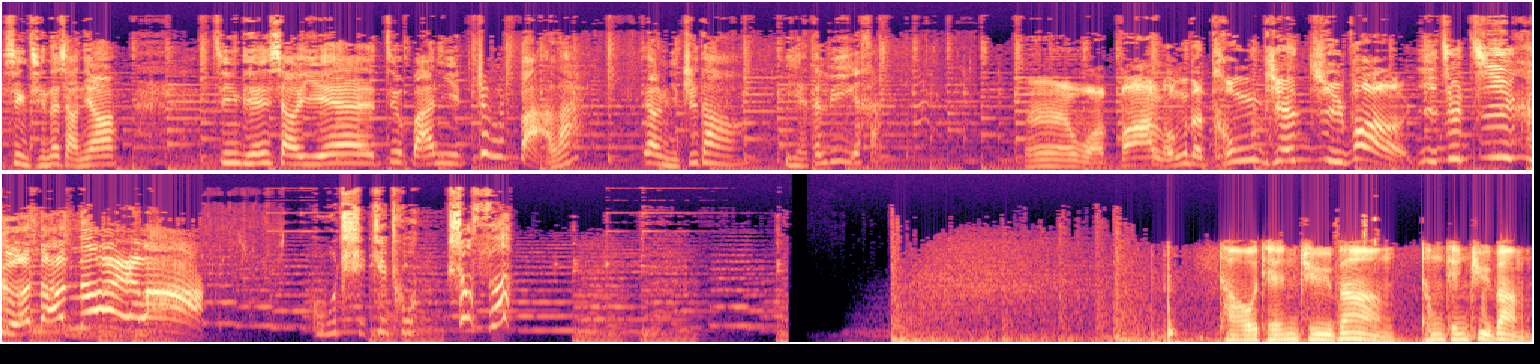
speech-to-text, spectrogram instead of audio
姓秦的小妞，今天小爷就把你正法了，让你知道爷的厉害。嗯，我八龙的通天巨棒已经饥渴难耐了。无耻之徒，受死！滔天巨棒，通天巨棒。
